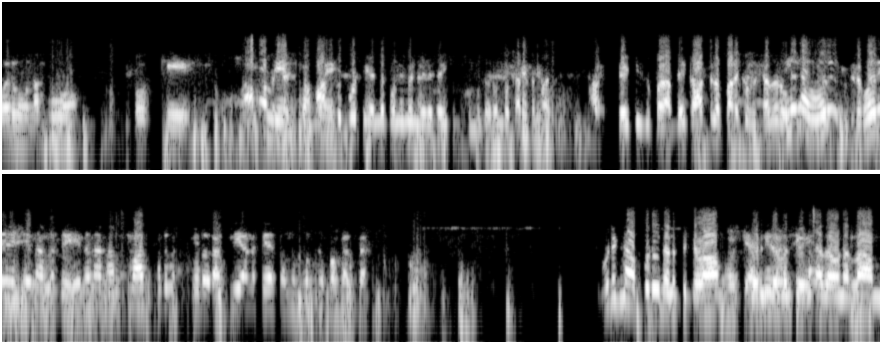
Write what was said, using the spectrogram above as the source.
வரும் நம்புவோம். ஓகே ஆமா மாஸ்க் போட்டு எந்த பொண்ணுமே நிறைய கை கொடுக்க முடியல ரொம்ப கஷ்டமா இருக்கு. அப்படியே காத்துல பறக்க விட்டாது இல்ல ஒரு விஷயம் நல்லது. என்னன்னா நம்ம மாஸ்க் போட்டு நம்மளோட அக்லியான ஃபேஸ் வந்து பொறுத்து பார்க்காத விடுங்க அப்படி நினைச்சுக்கலாம். தெரிஞ்சவன். தெரியாதவன் எல்லாம்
